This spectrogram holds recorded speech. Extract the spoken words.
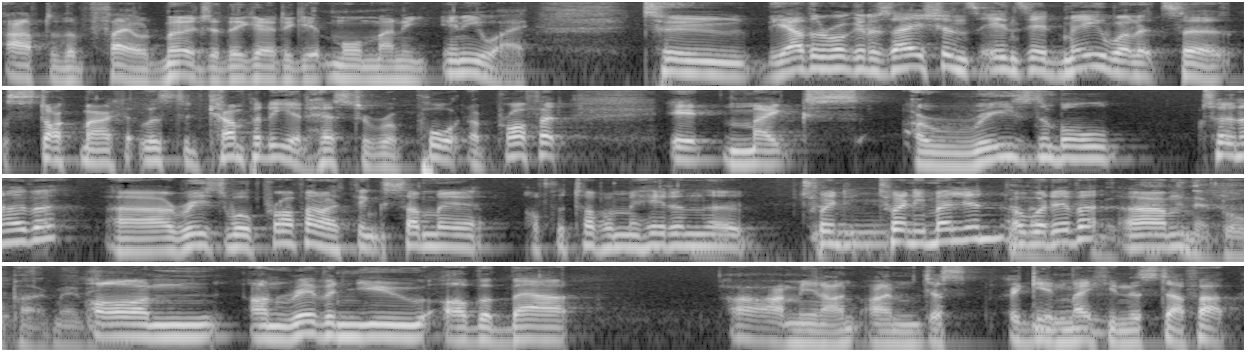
after the failed merger, they're going to get more money anyway. To the other organisations, NZME, well, it's a stock market listed company. It has to report a profit. It makes a reasonable turnover, uh, a reasonable profit. I think somewhere off the top of my head in the 20, Mm-hmm. 20 million or whatever. Um, in that ballpark, maybe. on on revenue of about. oh, I mean, I'm I'm just again making this stuff up,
